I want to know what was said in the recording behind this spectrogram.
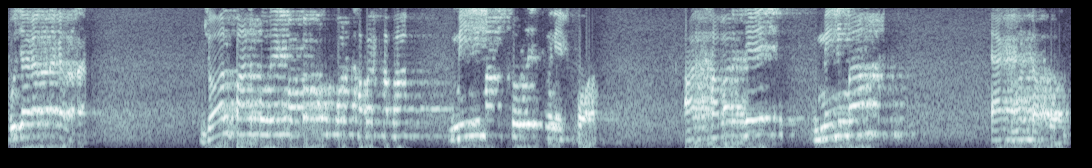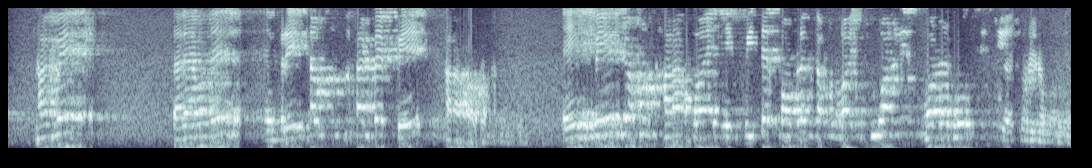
বুঝা গেল না গেল না জল পান করে কতক্ষণ পর খাবার খাবা? মিনিমাম চল্লিশ মিনিট পর। আর খাবার খেয়ে মিনিমাম এক ঘণ্টা পর। থাকবে? তাহলে আমাদের ব্রেনটাও সুস্থ থাকবে, পেট খারাপ হবে না। এই পেট যখন খারাপ হয়, এই পিতের প্রবলেম যখন হয়, চুয়াল্লিশ ধরনের রোগ সৃষ্টি হয় শরীরের মধ্যে।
